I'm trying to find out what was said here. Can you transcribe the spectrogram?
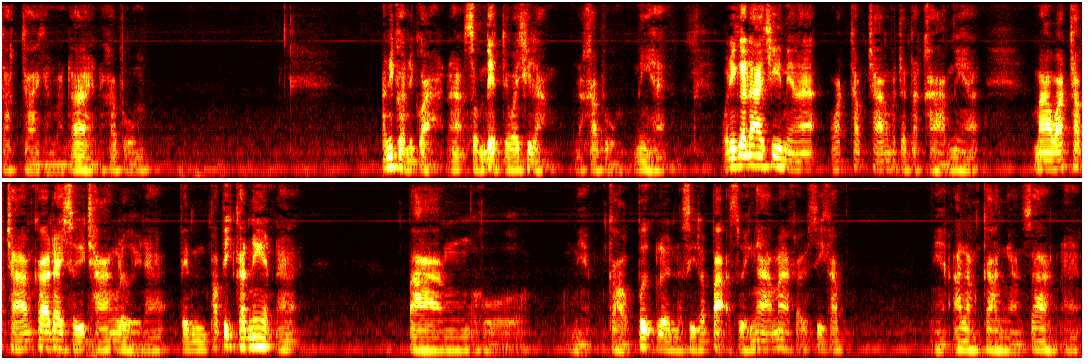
จักใจายกันมาได้นะครับผม อันนี้ก่อนดีกว่านะฮะสมเด็จจะไว้ที่หลังนะครับ ผมนี่ฮะวันนี้ก็ได้ที่เนี่ยนะฮะวัดทับช้างประจันตคามนี่ฮะมาวัดทับช้างก็ได้ซื้อช้างเลยนะฮะเป็นพระพิฆเนศนะฮะปางโอ้โห เนี่ยเก่าปึกเลยนะศิลปะสวยงามมากครับสิครับเนี่ยอลังการงานสร้างนะฮะ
